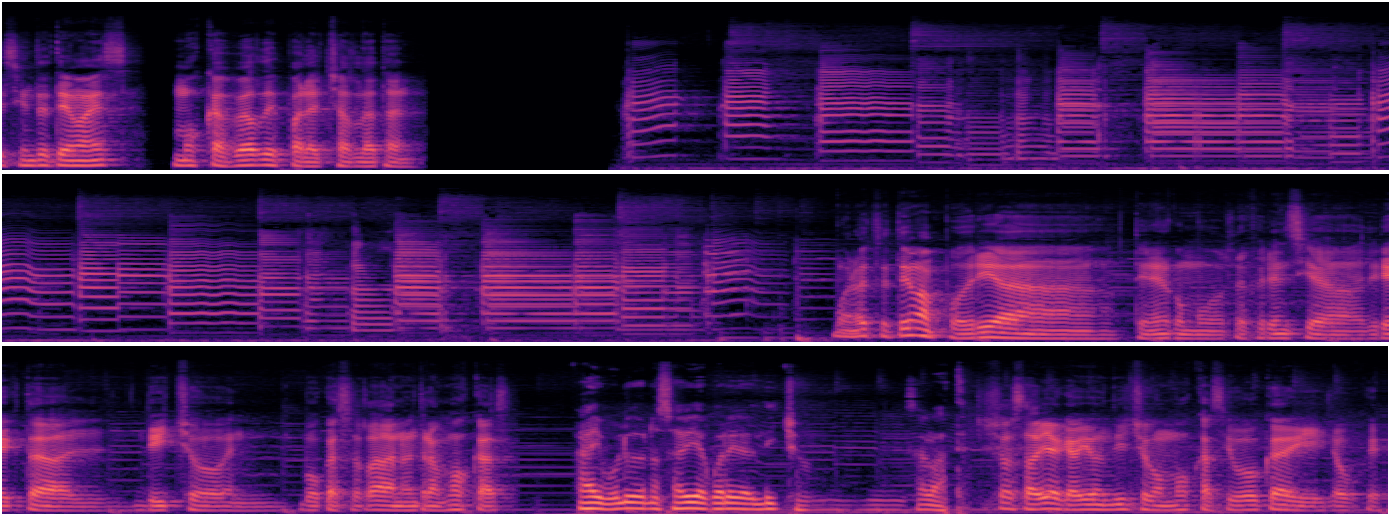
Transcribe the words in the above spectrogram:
El siguiente tema es Moscas Verdes para el Charlatán. Bueno, este tema podría tener como referencia directa al dicho en boca cerrada no entran moscas. Ay, boludo, no sabía cuál era el dicho. Me salvaste. Yo sabía que había un dicho con moscas y boca y lo busqué.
